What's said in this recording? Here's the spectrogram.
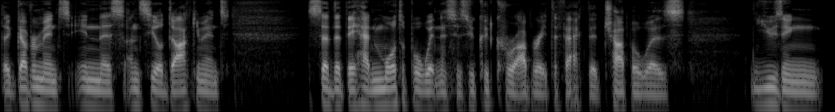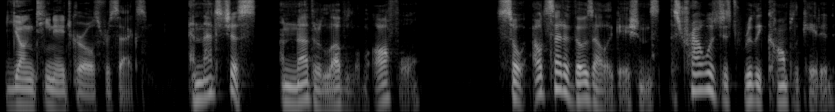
The government in this unsealed document said that they had multiple witnesses who could corroborate the fact that Chapo was using young teenage girls for sex. And that's just another level of awful. So, outside of those allegations, this trial was just really complicated.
